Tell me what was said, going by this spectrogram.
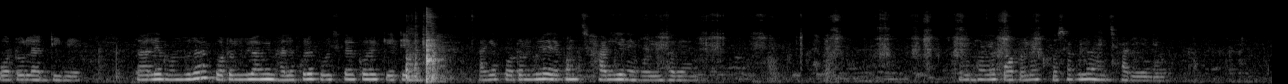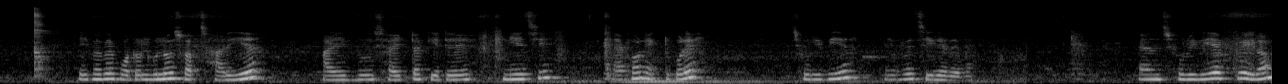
পটল আর ডিমের তাহলে বন্ধুরা, পটলগুলো আমি ভালো করে পরিষ্কার করে কেটে নিই। আগে পটলগুলো এরকম ছাড়িয়ে নেব এইভাবে আমি। এইভাবে পটলের খোসাগুলো আমি ছাড়িয়ে নেব। এইভাবে পটলগুলো সব ছাড়িয়ে আর এই দুই সাইডটা কেটে নিয়েছি। এখন একটু করে ছুরি দিয়ে এইভাবে চিড়ে দেবো। ছুরি দিয়ে একটু এরকম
